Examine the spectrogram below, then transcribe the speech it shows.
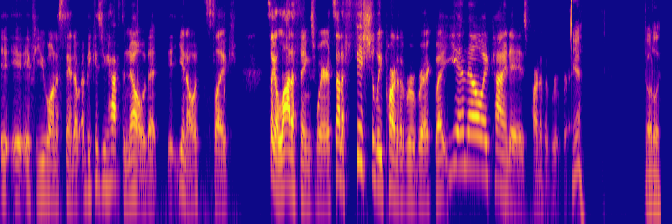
if you want to stand up because you have to know that you know it's like it's like a lot of things where it's not officially part of the rubric, but you know, it kind of is part of the rubric. Yeah, totally.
